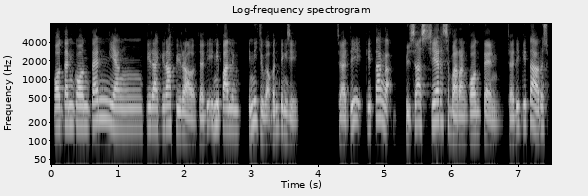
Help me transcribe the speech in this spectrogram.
konten-konten yang kira-kira viral. Jadi ini paling ini juga penting sih jadi kita nggak bisa share sembarang konten. Jadi kita harus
